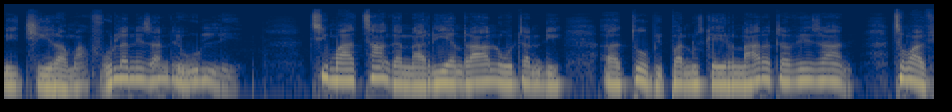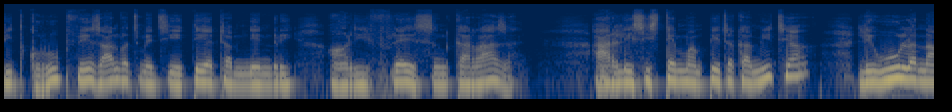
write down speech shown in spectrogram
ny jirama. Vola anie zany re olona e! Tsy mahatsangana arian-drano ohatran'ny toby mpanosika herinaratra ve zany? Tsy mahavidy groupe ve zany fa tsy maintsy hetehatra amin'eny ry Henri Fraise sy ny karazany? ary le système mipetraka mihitsy an, le olana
